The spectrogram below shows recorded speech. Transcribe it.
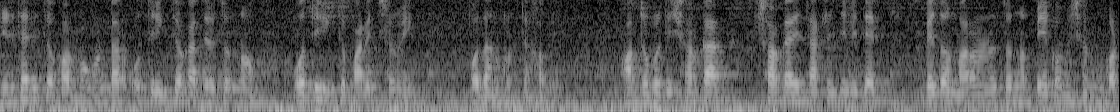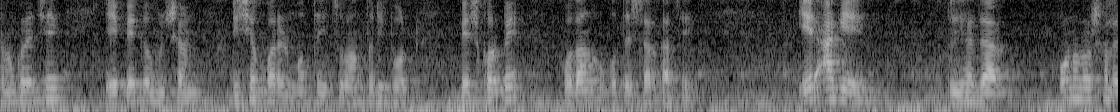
নির্ধারিত কর্মঘণ্টার অতিরিক্ত কাজের জন্য অতিরিক্ত পারিশ্রমিক প্রদান করতে হবে। অন্তর্বর্তী সরকার সরকারি চাকরিজীবীদের বেতন বাড়ানোর জন্য পে কমিশন গঠন করেছে। এই পে কমিশন ডিসেম্বরের মধ্যেই চূড়ান্ত রিপোর্ট পেশ করবে প্রধান উপদেষ্টার কাছে। এর আগে দুই হাজার পনেরো সালে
